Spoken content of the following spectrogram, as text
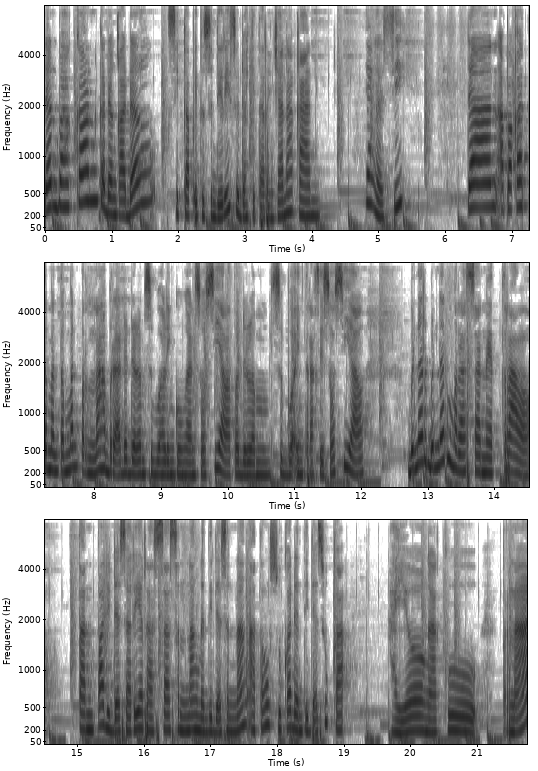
dan bahkan kadang-kadang sikap itu sendiri sudah kita rencanakan. Ya nggak sih? Dan apakah teman-teman pernah berada dalam sebuah lingkungan sosial atau dalam sebuah interaksi sosial benar-benar merasa netral tanpa didasari rasa senang dan tidak senang atau suka dan tidak suka? Ayo ngaku. Pernah?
